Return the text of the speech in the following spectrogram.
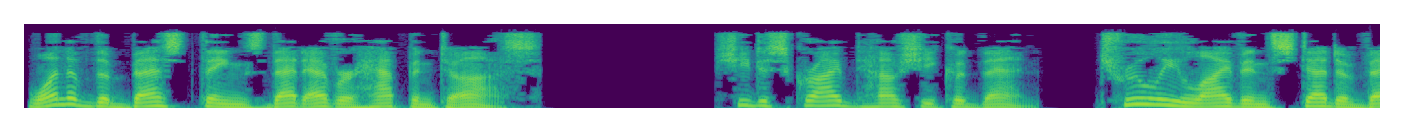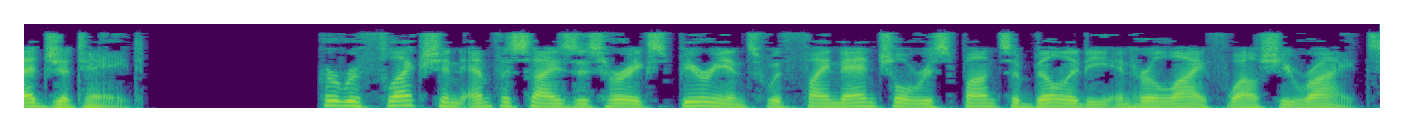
"...one of the best things that ever happened to us." She described how she could then truly live instead of vegetate. Her reflection emphasizes her experience with financial responsibility in her life while she writes,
